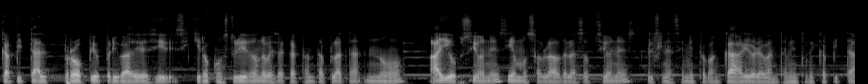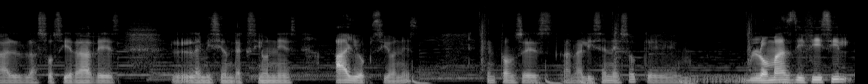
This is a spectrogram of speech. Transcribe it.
capital propio privado y decir, si quiero construir, ¿dónde voy a sacar tanta plata? No, hay opciones y hemos hablado de las opciones, el financiamiento bancario, el levantamiento de capital, las sociedades, la emisión de acciones, hay opciones. Entonces analicen eso, que lo más difícil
